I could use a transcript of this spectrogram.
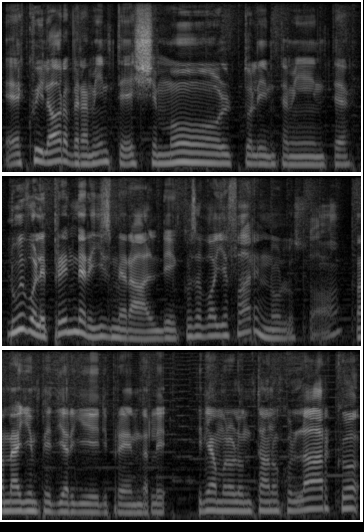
E qui l'oro veramente esce molto lentamente. Lui vuole prendere gli smeraldi. Cosa voglia fare? Non lo so. Ma meglio impedirgli di prenderli. Teniamolo lontano con l'arco.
